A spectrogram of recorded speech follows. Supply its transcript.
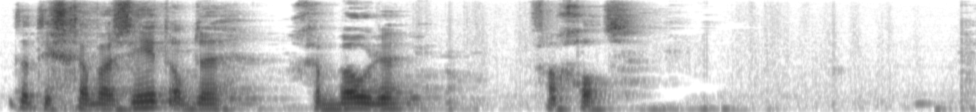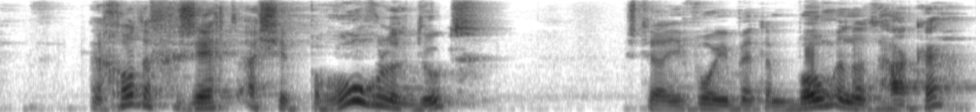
dat is gebaseerd op de geboden van God. En God heeft gezegd, als je het per ongeluk doet, stel je voor je bent een boom aan het hakken,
